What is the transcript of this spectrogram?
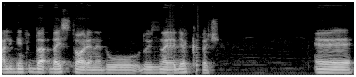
ali dentro da, da história, né, do, do Snyder Cut. É,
